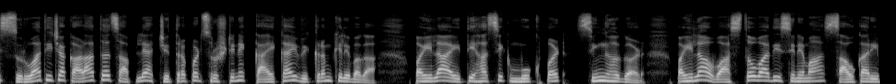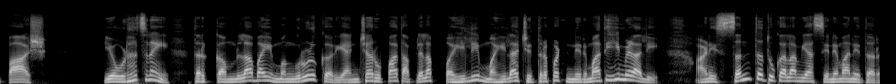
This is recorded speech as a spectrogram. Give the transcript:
सुरुवातीच्या काळातच आपल्या चित्रपटसृष्टीने काय काय विक्रम केले बघा. पहिला ऐतिहासिक मुखपट सिंहगड पहिला वास्तववादी सिनेमा सावकारी पाश एवढंच नाही तर कमलाबाई मंगरुळकर यांच्या रूपात आपल्याला पहिली महिला चित्रपट निर्मातीही मिळाली. आणि संत तुकाराम या सिनेमाने तर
